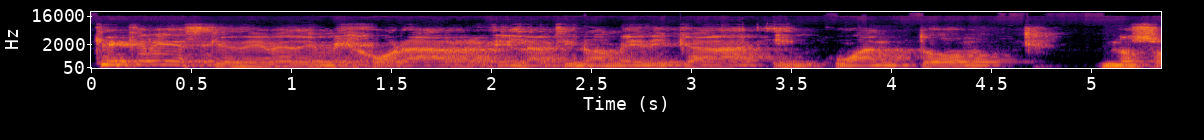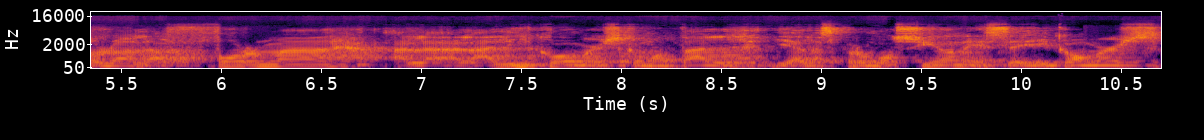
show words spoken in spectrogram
¿Qué crees que debe de mejorar en Latinoamérica en cuanto no solo a la forma, al e-commerce como tal y a las promociones de e-commerce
